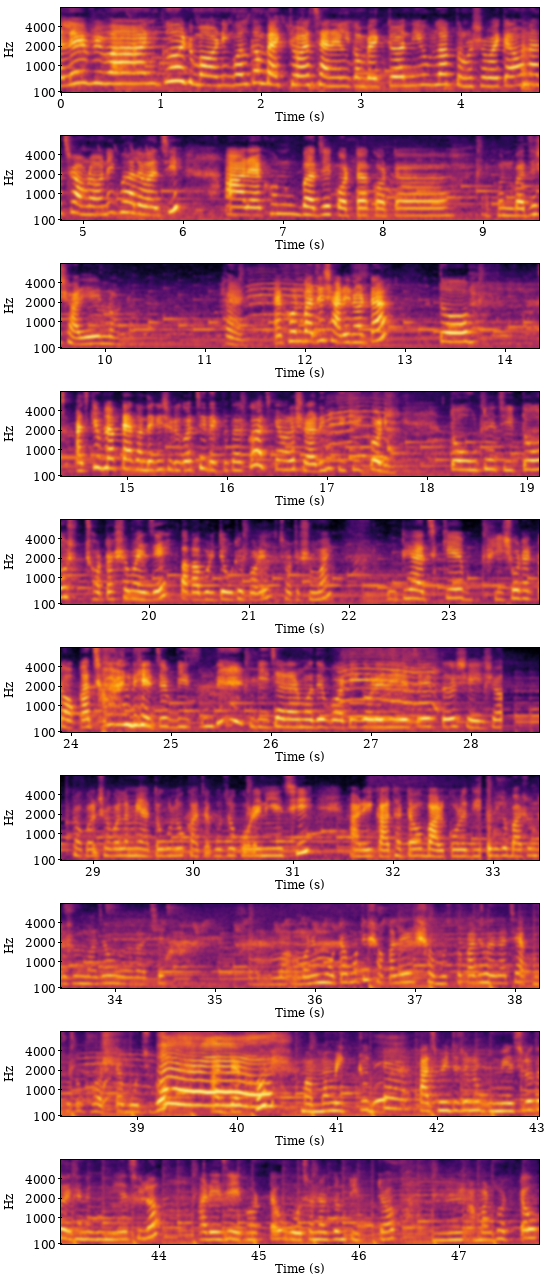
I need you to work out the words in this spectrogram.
Hello everyone, good morning, welcome back to our channel, welcome back to our new blog. তোমরা সবাই কেমন আছো? আমরা অনেক ভালো আছি। আর এখন বাজে কটা কটা, এখন বাজে সাড়ে নটা। হ্যাঁ এখন বাজে সাড়ে নটা। তো আজকে ব্লগটা এখন থেকে শুরু করছি। দেখতে থাকো, আজকে আমরা সারাদিন কী কী করি? তো উঠেছি তো ছটার সময় যে পাকাপুরিতে উঠে পড়ে ছটার সময়। উঠে আজকে ভীষণ একটা অকাজ করে দিয়েছে, বিছ- বিছানার মধ্যে পটি করে দিয়েছে, তো সেই সব সকাল সকাল আমি এতগুলো কাচাকুচো করে নিয়েছি আর এই কাঁথাটাও বার করে দিয়ে ওদিকে বাসন টাসন মাজাও হয়ে গেছে। মানে মোটামুটি সকালের সমস্ত কাজ হয়ে গেছে, এখন শুধু ঘরটা মুছবো। আর দেখো মাম্মা একটু পাঁচ মিনিটের জন্য ঘুমিয়েছিল তো, এখানে ঘুমিয়েছিল। আর এই যে এই ঘরটাও গোছানো একদম টিপটপ। আমার ঘরটাও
